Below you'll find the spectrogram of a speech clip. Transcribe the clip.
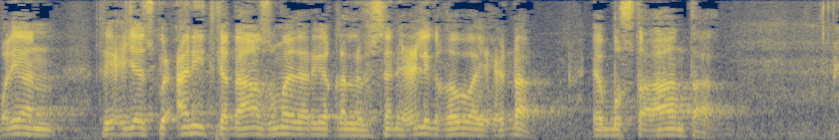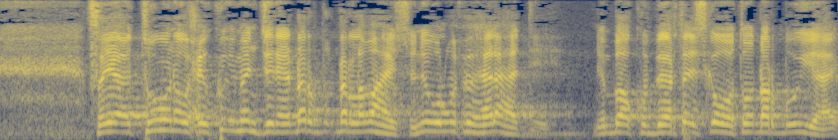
qolyahan reer xijaasku caniidka dhahaan sumeed arag qallafsan ee xilliga qababa ay xidhaan ee busta ahaanta. Waxay ku iman jireen dhar lama hayso wuxuu hela hadee ninbaa ku beerta iska wato dhar buu yahay.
